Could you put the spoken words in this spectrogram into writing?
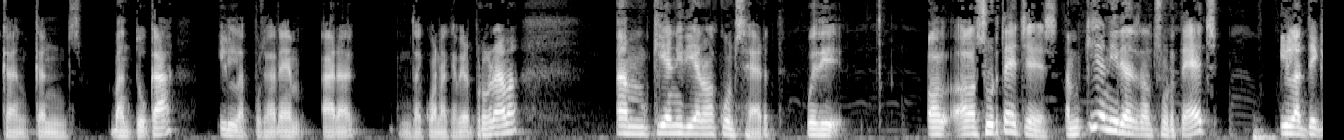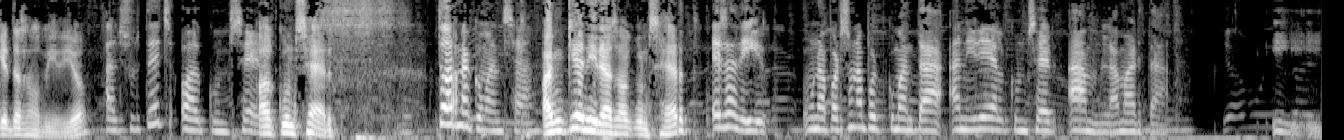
que, que ens van tocar, i la posarem ara, de quan acabi el programa, amb qui anirien al concert. Vull dir, el, el sorteig és amb qui aniràs al sorteig i l'etiquetes al vídeo. Al sorteig o al concert? Al concert. Torna a començar. Amb qui aniràs al concert? És a dir, una persona pot comentar aniré al concert amb la Marta i,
